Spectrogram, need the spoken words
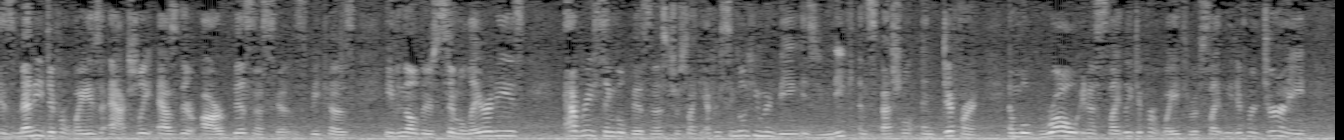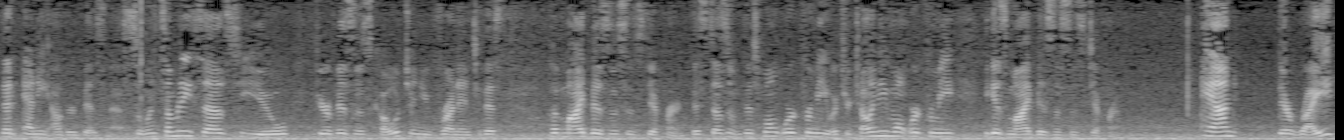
as many different ways actually as there are businesses, because even though there's similarities, every single business, just like every single human being, is unique and special and different, and will grow in a slightly different way through a slightly different journey than any other business. So when somebody says to you, if you're a business coach and you've run into this, but my business is different. This doesn't this won't work for me. What you're telling me won't work for me because my business is different. And they're right,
